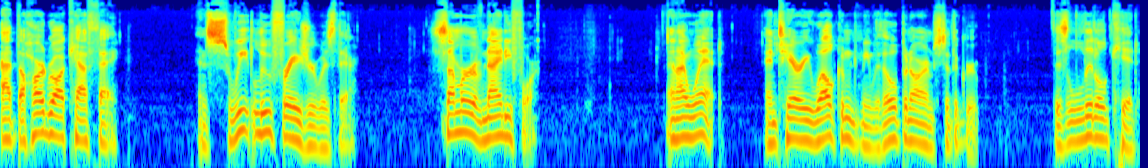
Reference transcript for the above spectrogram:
at the Hard Rock Cafe. And sweet Lou Frazier was there, summer of 94. And I went, and Terry welcomed me with open arms to the group. This little kid.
